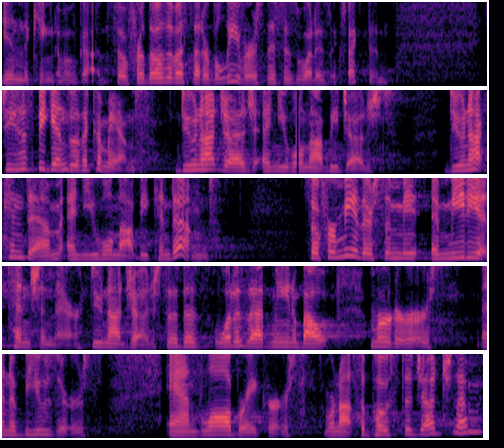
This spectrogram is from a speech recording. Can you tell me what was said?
in the kingdom of God. So for those of us that are believers, this is what is expected. Jesus begins with a command Do not judge, and you will not be judged. Do not condemn, and you will not be condemned. So for me, there's some immediate tension there. Do not judge. So does, what does that mean about murderers and abusers and lawbreakers? We're not supposed to judge them?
